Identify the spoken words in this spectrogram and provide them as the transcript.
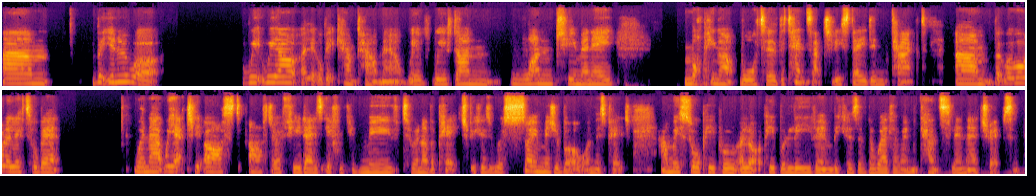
Um but you know what? We we are a little bit camped out now. We've we've done one too many mopping up water. The tents actually stayed intact. Um but we're all a little bit when now we actually asked after a few days if we could move to another pitch because we were so miserable on this pitch. And we saw people a lot of people leaving because of the weather and cancelling their trips. And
